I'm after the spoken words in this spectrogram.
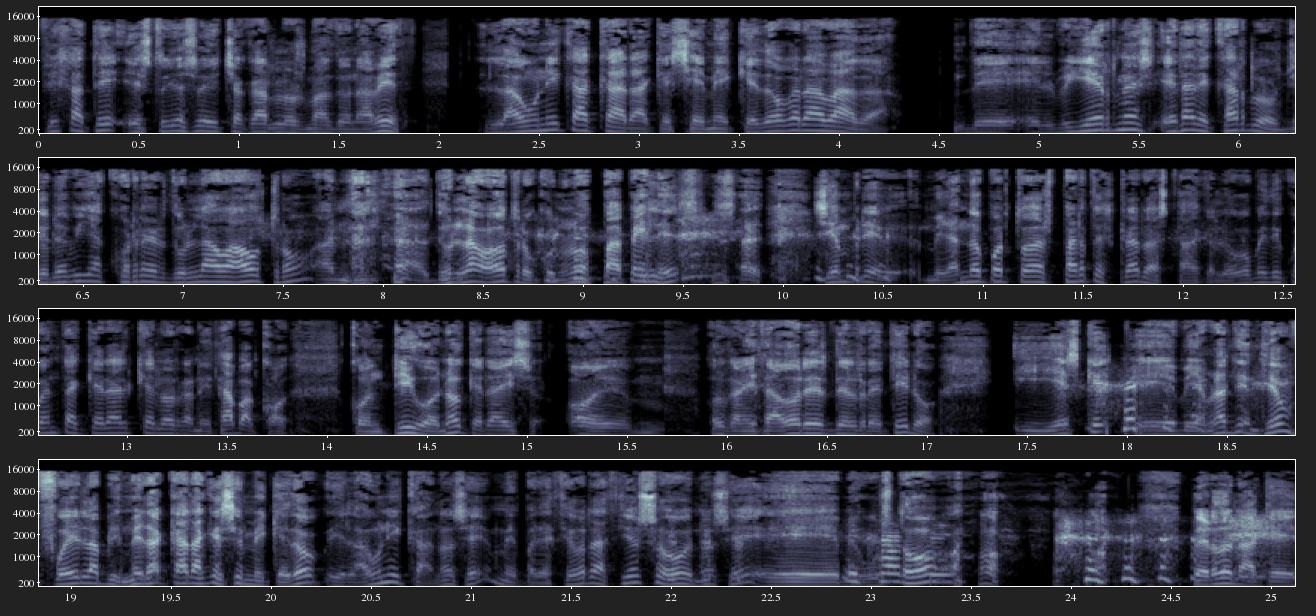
fíjate, esto ya se lo he dicho a Carlos más de una vez, la única cara que se me quedó grabada de el viernes era de Carlos. Yo le veía correr de un lado a otro, de un lado a otro con unos papeles, siempre mirando por todas partes, claro, hasta que luego me di cuenta que era el que lo organizaba contigo, ¿no? Que erais em, organizadores del retiro. Y es que eh, me llamó la atención, fue la primera cara que se me quedó, y la única, no sé, me pareció gracioso, no sé, eh, me gustó. Perdona, que...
